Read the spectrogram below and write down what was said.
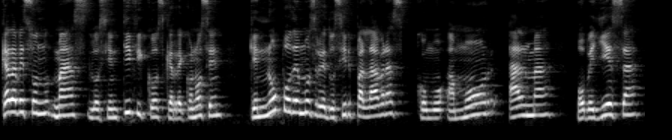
Cada vez son más los científicos que reconocen que no podemos reducir palabras como amor, alma o belleza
